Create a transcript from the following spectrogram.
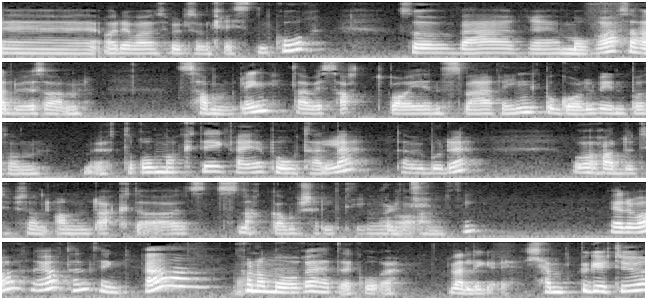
Eh, og det var jo selvfølgelig sånn kristenkor. Så hver eh, morgen så hadde vi sånn samling der vi satt bare i en svær ring på gulvet inne på sånn møteromaktig greie på hotellet der vi bodde. Og hadde typ sånn andakt og snakka om forskjellige ting. Var det Tenting? Ja, det var ja, tenting. Ja. Konamore heter koret. Veldig gøy. Kjempegøy tur.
